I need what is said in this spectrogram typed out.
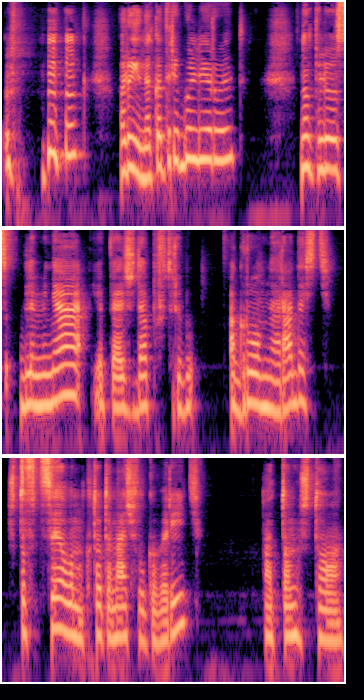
рынок отрегулирует, ну, плюс для меня, опять же, да, повторю, огромная радость, что в целом кто-то начал говорить о том, что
